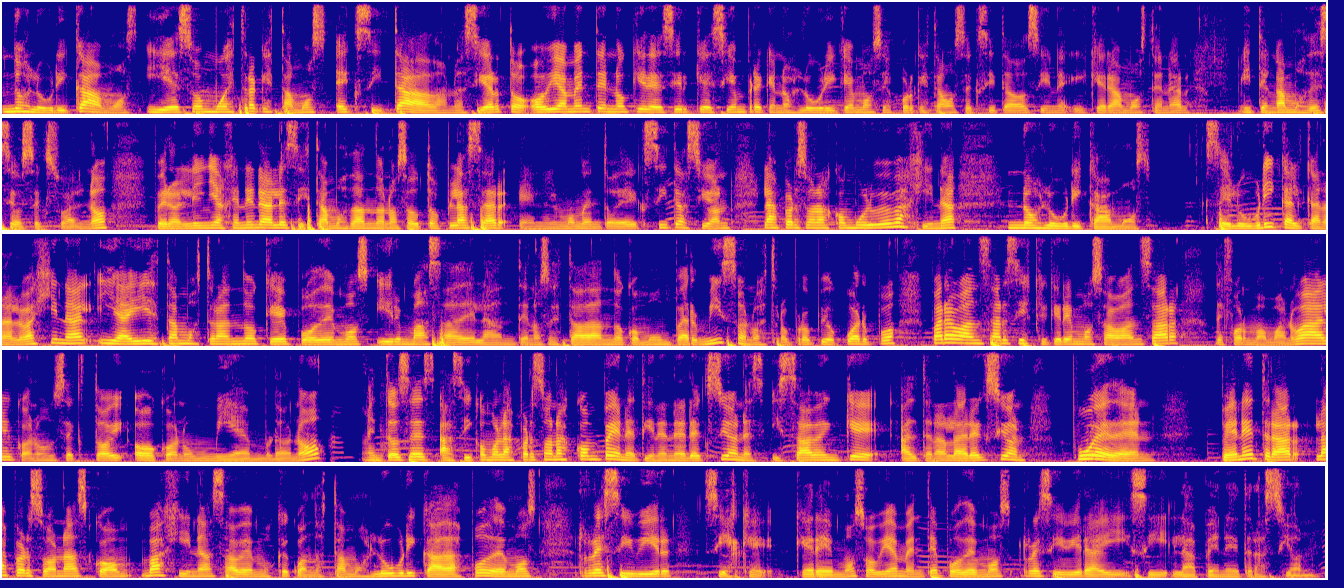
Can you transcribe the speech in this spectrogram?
nos lubricamos y eso muestra que estamos excitados, ¿no es cierto? Obviamente no quiere decir que siempre que nos lubriquemos es porque estamos excitados y, queramos tener y tengamos deseo sexual, ¿no? Pero en líneas generales, si estamos dándonos autoplacer en el momento de excitación, las personas con vulva y vagina nos lubricamos se lubrica el canal vaginal y ahí está mostrando que podemos ir más adelante. Nos está dando como un permiso a nuestro propio cuerpo para avanzar si es que queremos avanzar de forma manual, con un sextoy o con un miembro, ¿no? Entonces, así como las personas con pene tienen erecciones y saben que al tener la erección pueden penetrar, las personas con vagina sabemos que cuando estamos lubricadas podemos recibir, si es que queremos, obviamente, podemos recibir ahí sí la penetración.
